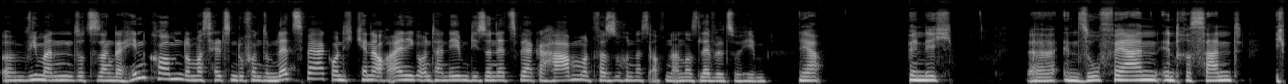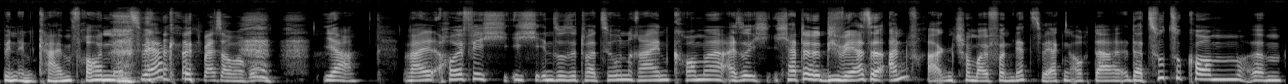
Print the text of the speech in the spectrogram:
äh, wie man sozusagen dahin kommt und was hältst du von so einem Netzwerk? Und ich kenne auch einige Unternehmen, die so Netzwerke haben und versuchen, das auf ein anderes Level zu heben. Ja, finde ich äh, insofern interessant. Ich bin in keinem Frauennetzwerk. ich weiß auch warum. ja, weil häufig ich in so Situationen reinkomme. Also ich, ich hatte diverse Anfragen schon mal von Netzwerken, auch da dazu zu kommen. Ähm,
